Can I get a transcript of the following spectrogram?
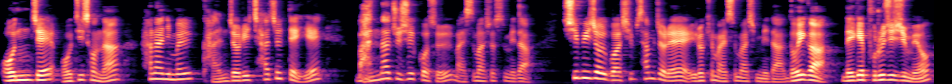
언제 어디서나 하나님을 간절히 찾을 때에 만나 주실 것을 말씀하셨습니다. 12절과 13절에 이렇게 말씀하십니다. 너희가 내게 부르짖으며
